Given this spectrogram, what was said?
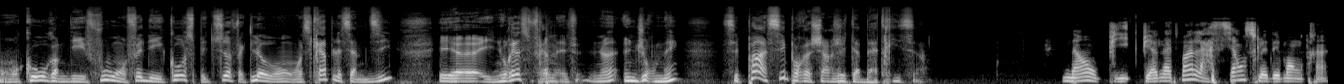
on court comme des fous, on fait des courses, puis tout ça. Fait que là, on, se scrape le samedi et euh, il nous reste hein, une journée. C'est pas assez pour recharger ta batterie, ça. Non, puis, honnêtement, la science le démontre. Hein.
